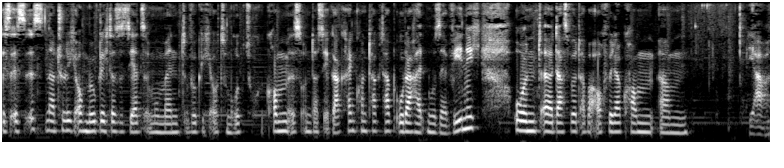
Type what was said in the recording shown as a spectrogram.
es, es ist natürlich auch möglich, dass es jetzt im Moment wirklich auch zum Rückzug gekommen ist und dass ihr gar keinen Kontakt habt oder halt nur sehr wenig. Und äh, das wird aber auch wieder kommen. Ähm, ja,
